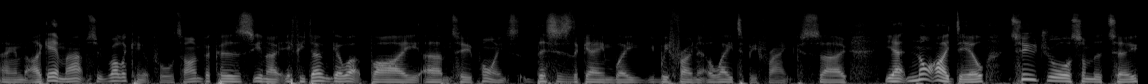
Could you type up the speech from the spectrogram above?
And I gave him absolute rollicking at full time because, you know, if you don't go up by um, two points, this is the game where we've thrown it away, to be frank. So, yeah, not ideal. Two draws from the two.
